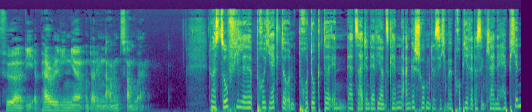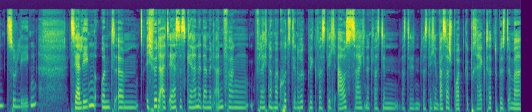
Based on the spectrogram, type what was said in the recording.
für die Apparel-Linie unter dem Namen Somewhere. Du hast so viele Projekte und Produkte in der Zeit, in der wir uns kennen, angeschoben, dass ich mal probiere, das in kleine Häppchen zu legen, zerlegen. Und ähm, ich würde als erstes gerne damit anfangen, vielleicht noch mal kurz den Rückblick, was dich auszeichnet, was den, was den, was dich im Wassersport geprägt hat. Du bist immer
